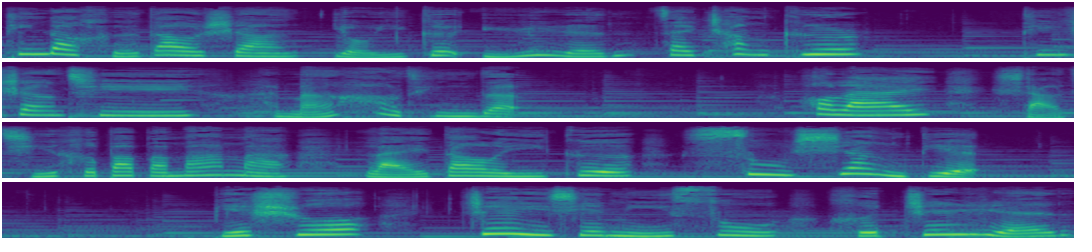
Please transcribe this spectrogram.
听到河道上有一个渔人在唱歌，听上去还蛮好听的。后来，小琪和爸爸妈妈来到了一个塑像店。别说这些泥塑和真人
